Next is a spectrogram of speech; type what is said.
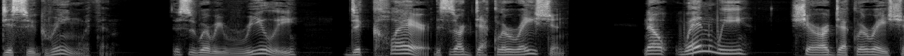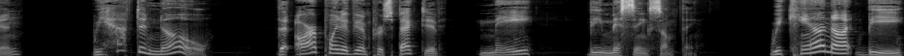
disagreeing with them. This is where we really declare. This is our declaration. Now, when we share our declaration, we have to know that our point of view and perspective may be missing something. We cannot be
